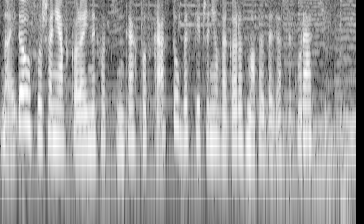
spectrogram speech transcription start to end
No i do usłyszenia w kolejnych odcinkach podcastu ubezpieczeniowego Rozmowy bez asekuracji.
